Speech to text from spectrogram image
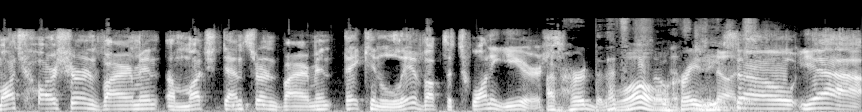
much harsher environment, a much denser environment. They can live up to 20 years. I've heard that. That's Whoa, so that's crazy. nuts. So, yeah,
